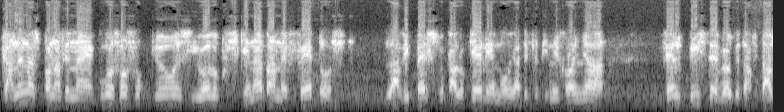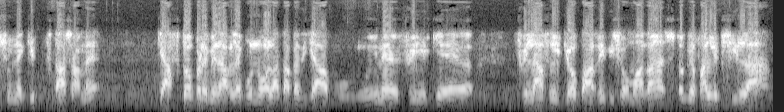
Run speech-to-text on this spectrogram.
κανένας Παναθηναϊκός όσο πιο αισιόδοξος και να ήταν φέτος, δηλαδή πέρσι το καλοκαίρι εννοώ για τη φετινή χρονιά, δεν πίστευε ότι θα φτάσουν εκεί που φτάσαμε και αυτό πρέπει να βλέπουν όλα τα παιδιά που είναι φίλοι και φιλάθλοι και οπαδοί της ομάδας, στο κεφάλι ψηλά,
